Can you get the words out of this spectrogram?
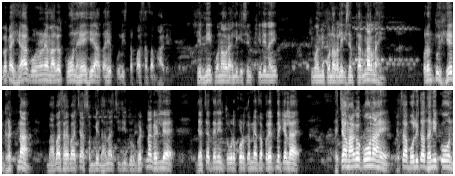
बघा ह्या गुन्ह्यामागं कोण आहे हे आता हे पोलीस तपासाचा भाग आहे. हे मी कोणावर ॲलिगेशन केले नाहीत किंवा मी कोणावर ॲलिगेशन करणार नाही. परंतु हे घटना बाबासाहेबाच्या संविधानाची जी दुर्घटना घडली आहे ज्याच्या त्यांनी तोडफोड करण्याचा प्रयत्न केला आहे ह्याच्या मागं कोण आहे? ह्याचा बोलिता धनी कोण?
